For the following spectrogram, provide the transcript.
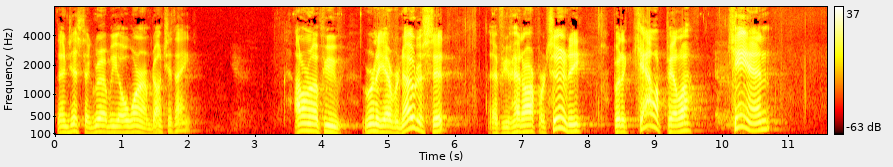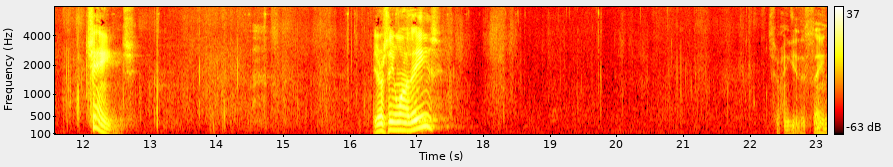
than just a grubby old worm, don't you think? I don't know if you've really ever noticed it, if you've had opportunity, but a caterpillar can change. You ever seen one of these? Can get this thing.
